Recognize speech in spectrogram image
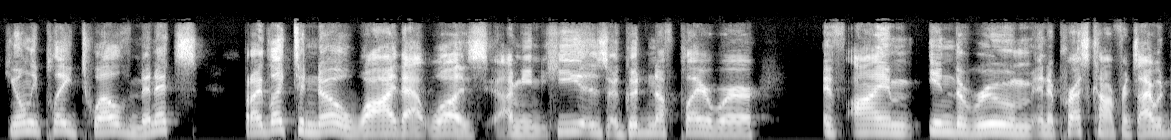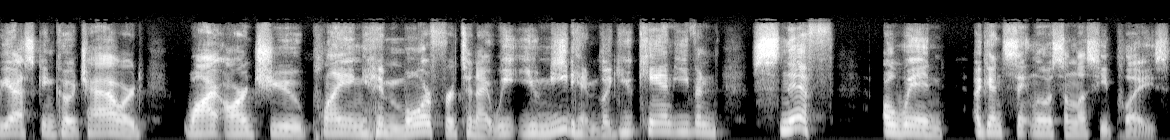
He only played 12 minutes, but I'd like to know why that was. I mean, he is a good enough player where if I'm in the room in a press conference, I would be asking Coach Howard, why aren't you playing him more for tonight? We you need him. Like you can't even sniff a win against St. Louis unless he plays.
